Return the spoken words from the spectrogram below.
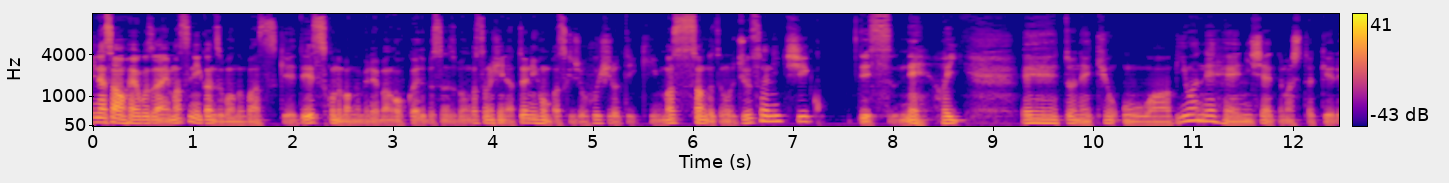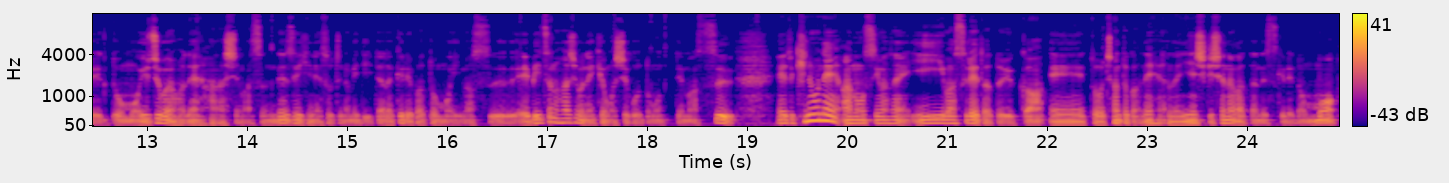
皆さんおはようございます。日刊ズボンのバスケです。この番組で番が北海道ブスのズボンがその日になった日本バスケ情報を拾っていきます。3月の13日ですね。はい。えー、っとね、今日は B1 ね、えー2試合やってましたけれども、YouTube の方で、ね、話してますんで、ぜひね、そちら見ていただければと思います。えー、B2 の話もね、今日もしていこうと思ってます。え、っと、昨日ね、あの、すいません、言い忘れたというか、え、っと、ちゃんとかね、あの、認識してなかったんですけれども、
